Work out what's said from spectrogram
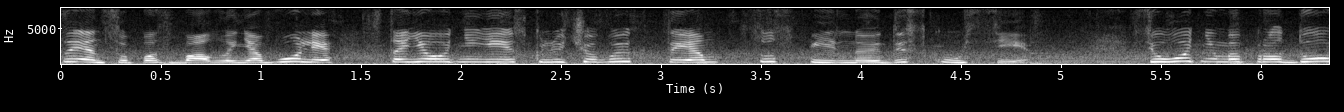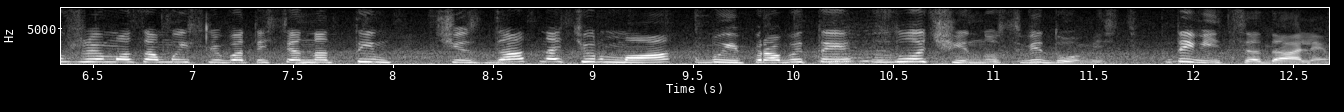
сенсу позбавлення волі стає однією з ключових тем суспільної дискусії. Сьогодні ми продовжуємо замислюватися над тим, чи здатна тюрма виправити злочинну свідомість. Дивіться далі.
